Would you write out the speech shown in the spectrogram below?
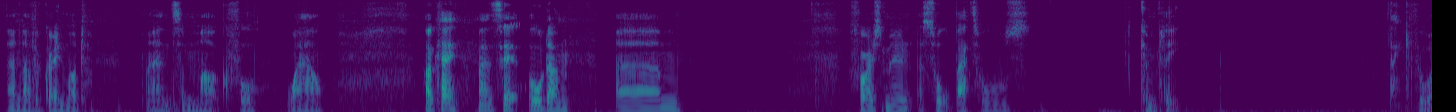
Another grey mod and some Mark IV. Wow. Okay, that's it. All done. Um, Forest Moon Assault Battles complete. Thank you for watching.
